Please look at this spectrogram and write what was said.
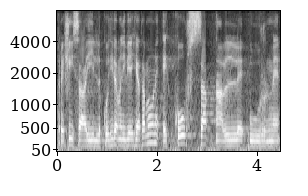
precisa il quotidiano di Via Chiatamone, è corsa alle urne.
